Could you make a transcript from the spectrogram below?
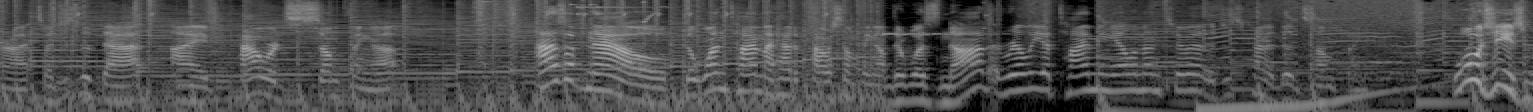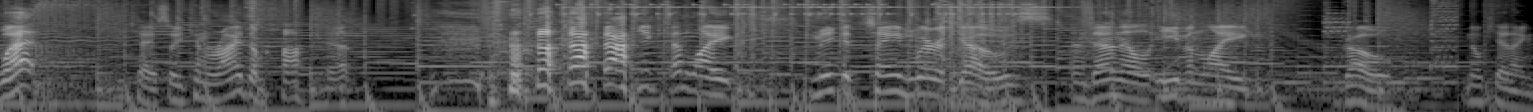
Alright, so I just did that. I powered something up. As of now, the one time I had to power something up, there was not really a timing element to it. It just kind of did something. Whoa, geez, wet! Okay, so you can ride the rocket. you can, like, make it change where it goes, and then it'll even, like, go. No kidding.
